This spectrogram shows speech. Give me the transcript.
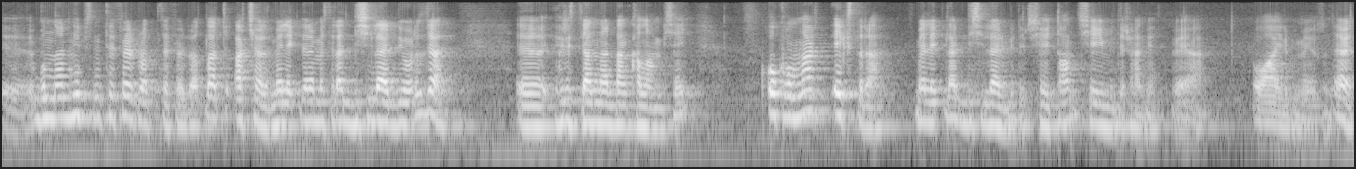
e, bunların hepsini teferruat teferruatla açarız. Meleklere mesela dişiler diyoruz ya e, Hristiyanlardan kalan bir şey. O konular ekstra. Melekler dişiler midir? Şeytan şey midir hani veya o ayrı bir mevzu. Evet.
